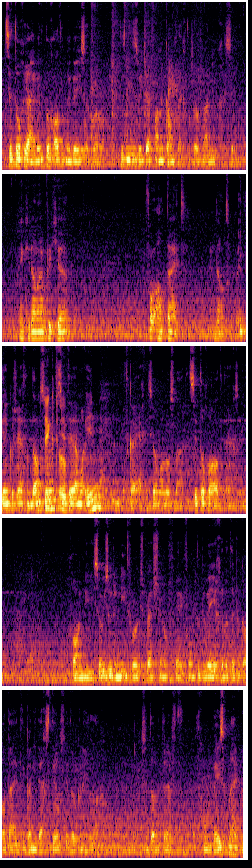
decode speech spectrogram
Het zit toch, ja, je bent er toch altijd mee bezig wel. Het is niet iets wat je even aan de kant legt of zo, van nou nu heb ik geen zin. Denk je dan ook dat je voor altijd danser bent? Ik denk als je echt een danser bent, het zit er helemaal in. Dat kan je echt niet zomaar loslaten. Het zit toch wel altijd ergens in. Gewoon die, sowieso de need for expression of om te bewegen, dat heb ik altijd. Ik kan niet echt stilzitten, ook een hele dag. Dus wat dat betreft, het gewoon bezig blijven.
